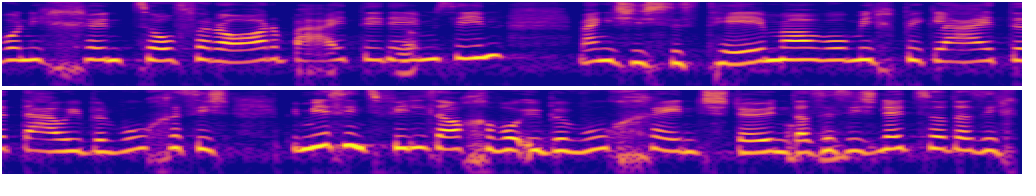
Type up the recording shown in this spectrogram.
wo ich könnte so verarbeiten in dem Sinn. Manchmal ist es ein Thema, das mich begleitet, auch über Wochen. Es ist, bei mir sind es viele Sachen, die über Wochen entstehen. Also es ist nicht so, dass ich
